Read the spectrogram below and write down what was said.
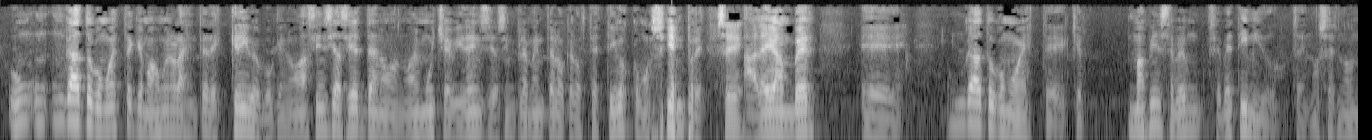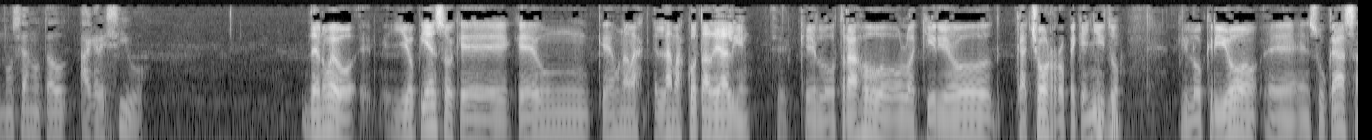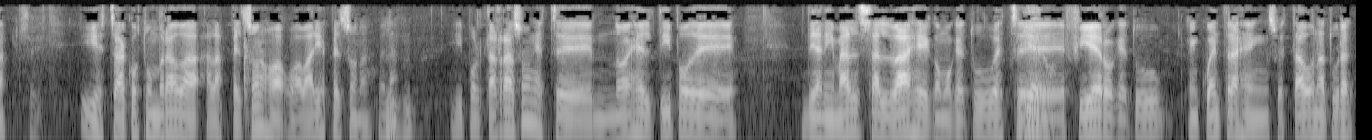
un, un, gato como este que más o menos la gente describe, porque no a ciencia cierta no, no hay mucha evidencia, simplemente lo que los testigos, como siempre, alegan ver. Eh, un gato como este, que más bien se ve, se ve tímido, no, se, no, se ha notado agresivo. De nuevo, yo pienso que, que, es, un, que es una, la mascota de alguien que lo trajo o lo adquirió cachorro, pequeñito, y lo crió eh, en su casa. Y está acostumbrado a, las personas o a, varias personas, ¿verdad? Y por tal razón, este, no es el tipo de, de animal salvaje como que tú, este, fiero. que tú encuentras en su estado natural,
